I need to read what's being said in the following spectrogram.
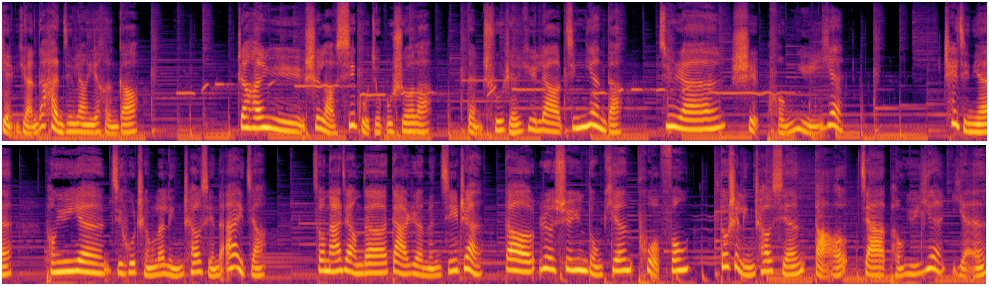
演员的含金量也很高。张涵予是老戏骨就不说了，但出人预料惊艳的居然是彭于晏。这几年，彭于晏几乎成了林超贤的爱将，从拿奖的大热门激战。到热血运动片《破风》，都是林超贤导加彭于晏演，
